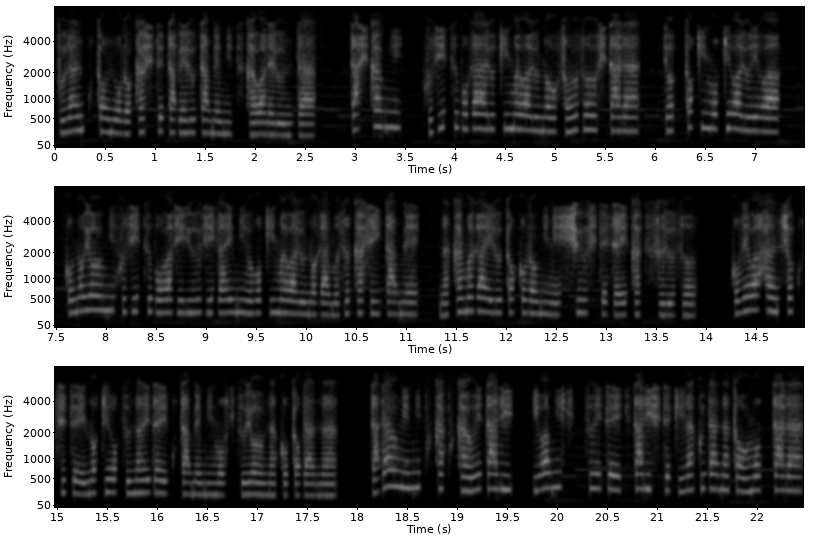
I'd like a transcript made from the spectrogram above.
プランクトンをろ過して食べるために使われるんだ。確かに、フジツボが歩き回るのを想像したら、ちょっと気持ち悪いわ。このようにフジツボは自由自在に動き回るのが難しいため、仲間がいるところに密集して生活するぞ。これは繁殖して命を繋いでいくためにも必要なことだな。ただ海にぷかぷか浮いたり、岩にひっついて生きたりして気楽だなと思ったら、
